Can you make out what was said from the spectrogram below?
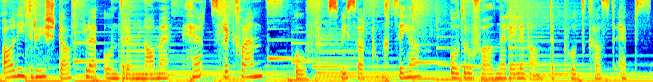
alle drei Staffeln unter dem Namen Herzfrequenz auf swissart.ch oder auf allen relevanten Podcast-Apps.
